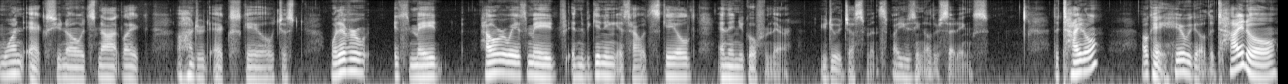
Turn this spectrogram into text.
1x you know it's not like a 100x scale just whatever it's made however way it's made in the beginning is how it's scaled and then you go from there you do adjustments by using other settings the title. Okay, here we go. The title,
